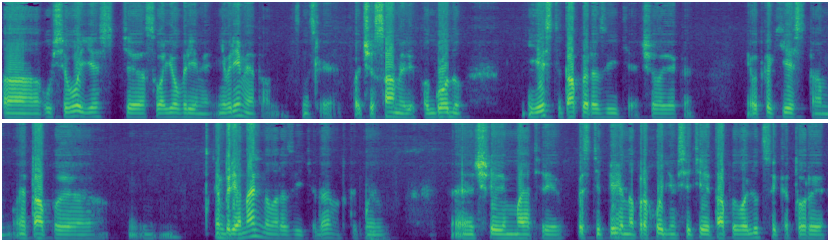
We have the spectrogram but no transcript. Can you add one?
э, у всего есть э, свое время. Не время, там, в смысле, по часам или по году, есть этапы развития человека. И вот как есть там этапы эмбрионального развития, да, вот как мы в э, чреве матери постепенно проходим все те этапы эволюции, которые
